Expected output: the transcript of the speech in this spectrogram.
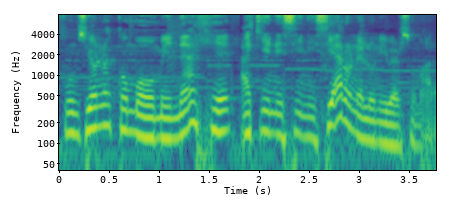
funciona como homenaje a quienes iniciaron el universo Marvel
